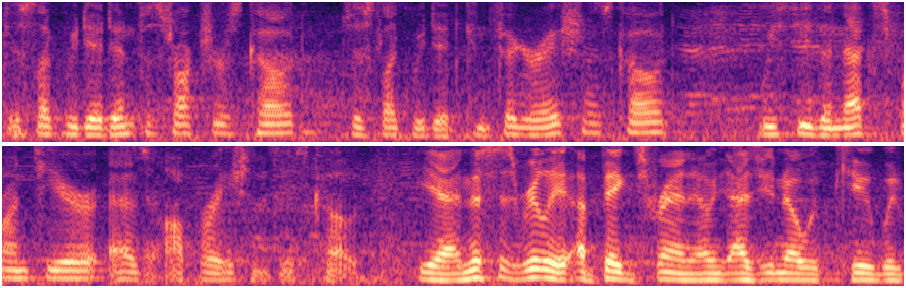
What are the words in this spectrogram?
just like we did infrastructure as code, just like we did configuration as code, we see the next frontier as operations as code. Yeah, and this is really a big trend. As you know with CUBE, we're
